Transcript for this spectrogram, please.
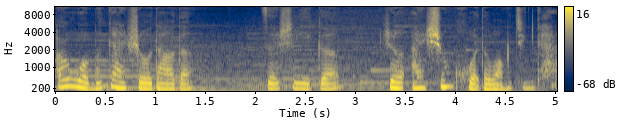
而我们感受到的，则是一个。热爱生活的王俊凯，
